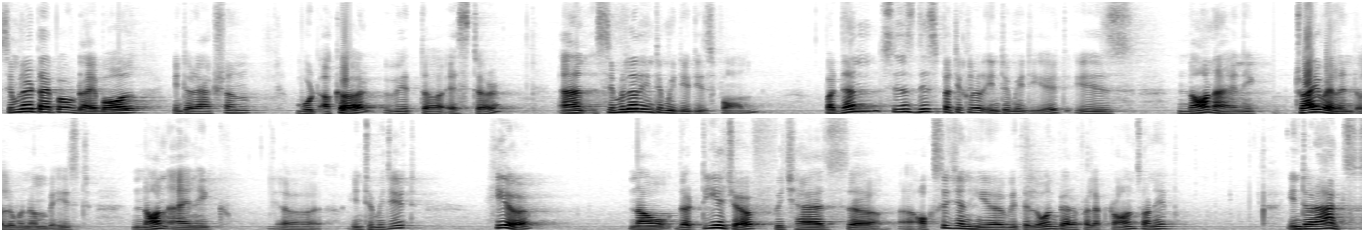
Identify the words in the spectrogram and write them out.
similar type of DIBAL interaction would occur with uh, ester and similar intermediate is formed. But then since this particular intermediate is non-ionic trivalent aluminum based non-ionic uh, intermediate here now the THF which has uh, uh, oxygen here with a lone pair of electrons on it interacts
